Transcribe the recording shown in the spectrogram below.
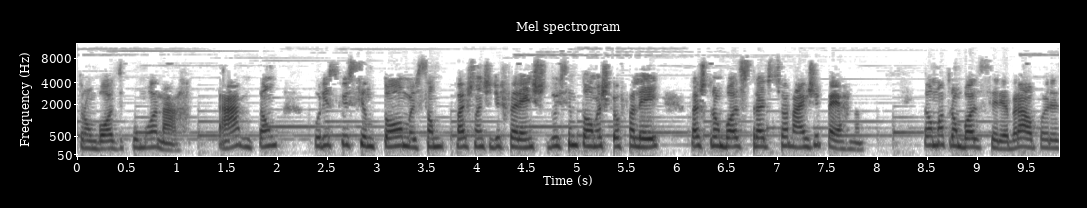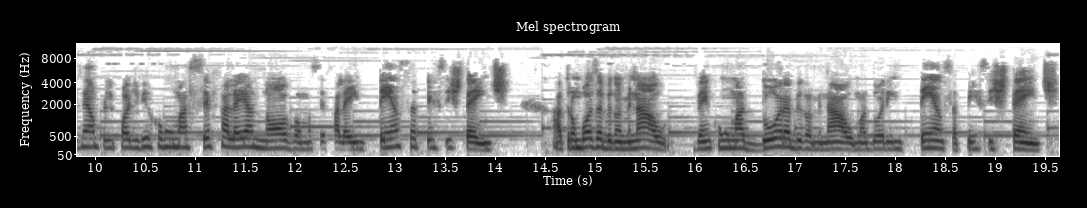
trombose pulmonar, tá? Então, por isso que os sintomas são bastante diferentes dos sintomas que eu falei das tromboses tradicionais de perna. Então, uma trombose cerebral, por exemplo, ele pode vir como uma cefaleia nova, uma cefaleia intensa, persistente. A trombose abdominal vem com uma dor abdominal, uma dor intensa, persistente.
